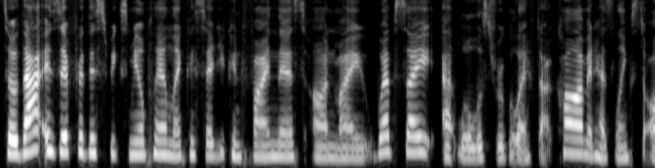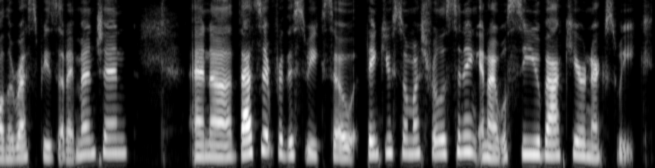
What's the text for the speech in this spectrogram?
So that is it for this week's meal plan. Like I said, you can find this on my website at lolasfrugallife.com. It has links to all the recipes that I mentioned. And uh, that's it for this week. So thank you so much for listening, and I will see you back here next week.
